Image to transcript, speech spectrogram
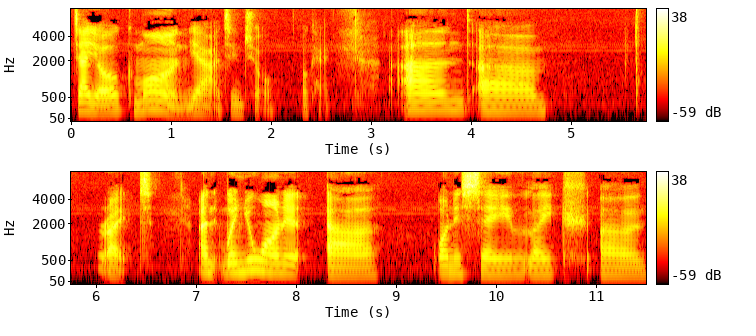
加油，Come on，yeah，进球，OK。And um, right, and when you want to uh want to say like uh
